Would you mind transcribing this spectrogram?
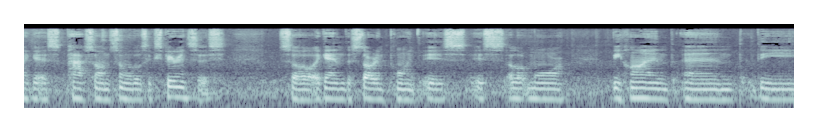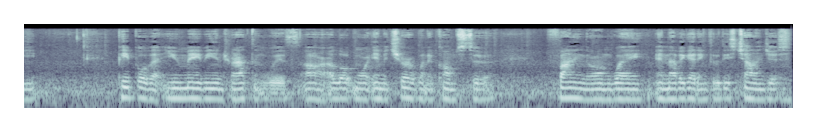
I guess, pass on some of those experiences. So again, the starting point is is a lot more behind, and the people that you may be interacting with are a lot more immature when it comes to finding their own way and navigating through these challenges.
